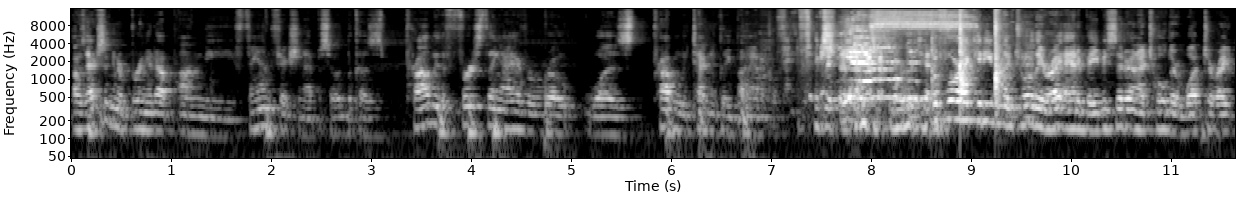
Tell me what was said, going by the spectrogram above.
I was actually going to bring it up on the fan fiction episode because probably the first thing I ever wrote was probably technically Bionicle fan fiction. Yes! Before I could even like totally write, I had a babysitter and I told her what to write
